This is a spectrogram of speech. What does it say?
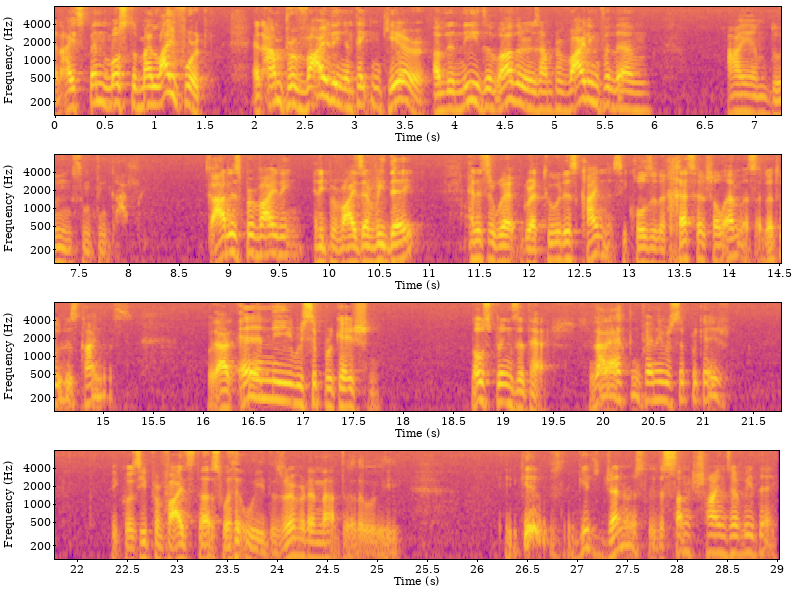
and I spend most of my life working, and I'm providing and taking care of the needs of others, I'm providing for them, I am doing something godly. God is providing, and He provides every day, and it's a gratuitous kindness. He calls it a chesed shel emes, a gratuitous kindness, without any reciprocation, no strings attached. He's not asking for any reciprocation because He provides to us whether we deserve it or not, whether we. He gives, He gives generously. The sun shines every day.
